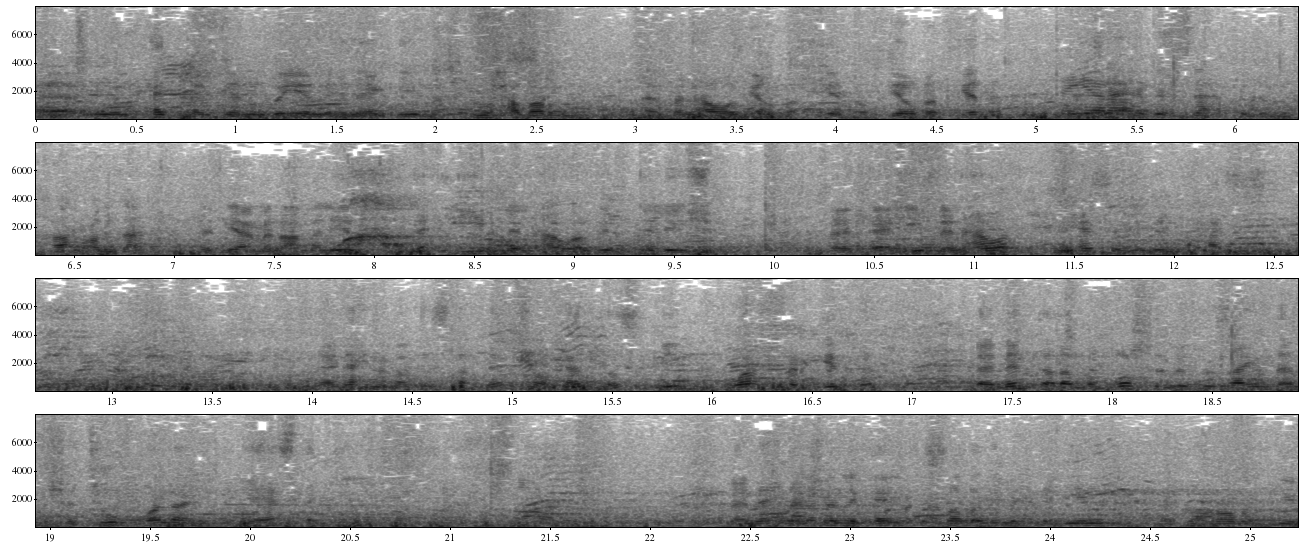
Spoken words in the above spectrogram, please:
آه، والحتة الجنوبية اللي هناك دي مفتوحة برضه. آه، فالهواء بيخبط كده وبيخبط كده. زائد السقف اللي متخرم ده فبيعمل عملية تقليل للهواء ventilation تقليل للهواء تحس إن انت حاسس لأن إحنا ما بنستخدمش وكان تصميم موفر جدا. لأن أنت لما تبص لل design ده مش هتشوف ولا جهاز تكييف لأن إحنا عشان نكيف الصاله دي محتاجين كهرباء كتير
